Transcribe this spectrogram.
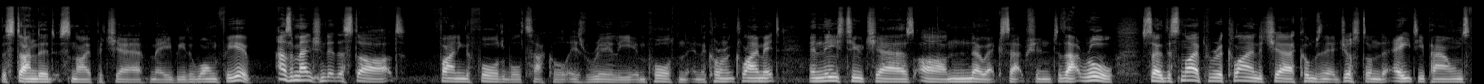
the standard Sniper chair may be the one for you. As I mentioned at the start, finding affordable tackle is really important in the current climate and these two chairs are no exception to that rule. So the Sniper recliner chair comes in at just under £80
